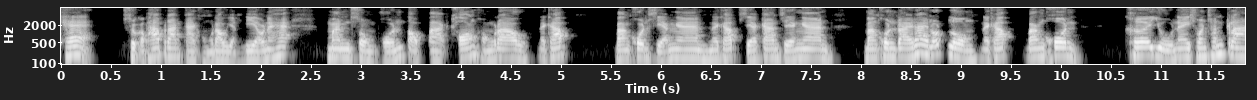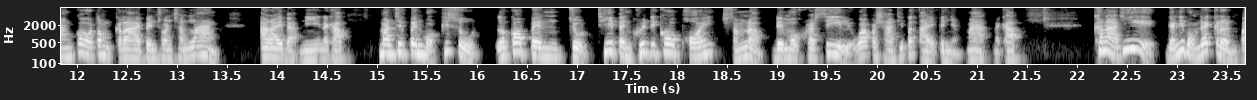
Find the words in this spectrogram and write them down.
แค่สุขภาพร่างกายของเราอย่างเดียวนะฮะมันส่งผลต่อปากท้องของเรานะครับ บางคนเสียงานนะครับ เสียการเสียงาน บางคนรายได้ลดลงนะครับ บางคนเคยอยู่ในชนชั้นกลางก็ต้องกลายเป็นชนชั้นล่างอะไรแบบนี้นะครับ มันจึงเป็นบทพิสูจน์ แล้วก็เป็นจุดที่เป็น critical point สำหรับ democracy หรือว่าประชาธิปไตยเป็นอย่างมากนะครับ ขณะที่อย่างที่ผมได้เกริ่นไป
